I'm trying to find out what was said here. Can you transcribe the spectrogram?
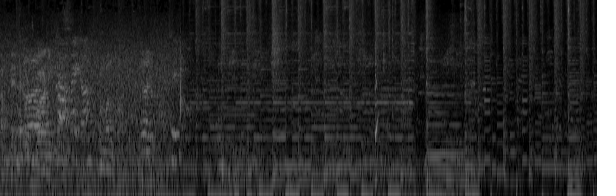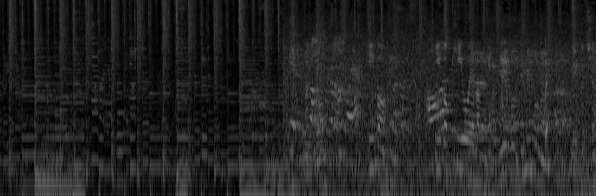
남편 네, 좋아하니까 한 번 더. 이거. 이거 기호에 맞게. 이게 끝이야?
